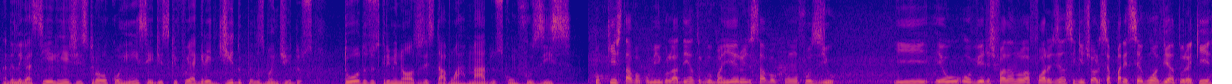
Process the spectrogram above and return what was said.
Na delegacia, ele registrou a ocorrência e disse que foi agredido pelos bandidos. Todos os criminosos estavam armados com fuzis. O que estava comigo lá dentro do banheiro, ele estava com um fuzil. E eu ouvi eles falando lá fora, dizendo o seguinte, olha, se aparecer alguma viatura aqui,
